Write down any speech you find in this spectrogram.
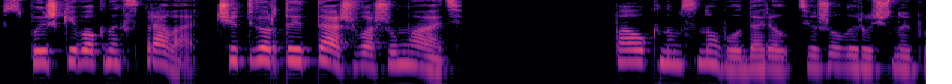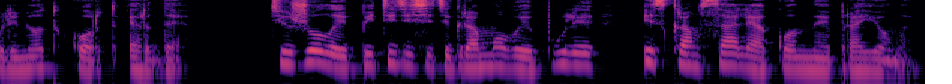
«Вспышки в окнах справа! Четвертый этаж, вашу мать!» По окнам снова ударил тяжелый ручной пулемет «Корт РД». Тяжелые 50-граммовые пули искромсали оконные проемы.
